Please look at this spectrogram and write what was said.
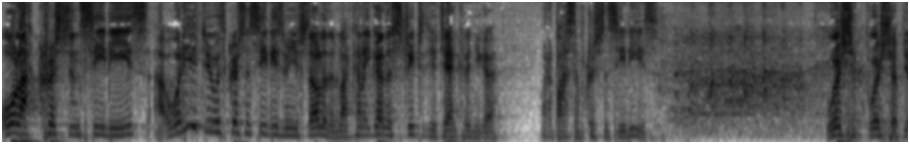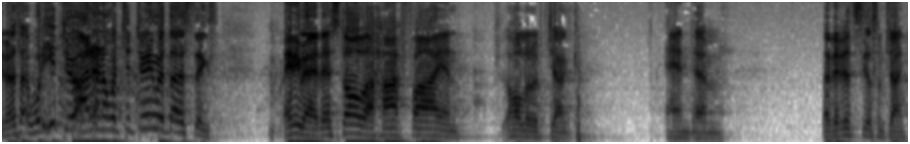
all our Christian CDs. Uh, what do you do with Christian CDs when you've stolen them? Like, of you go in the street with your jacket and you go, I want to buy some Christian CDs. worship, worship. You know, it's like, what do you do? I don't know what you're doing with those things. Anyway, they stole a hi-fi and a whole lot of junk. And um, they did steal some junk.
